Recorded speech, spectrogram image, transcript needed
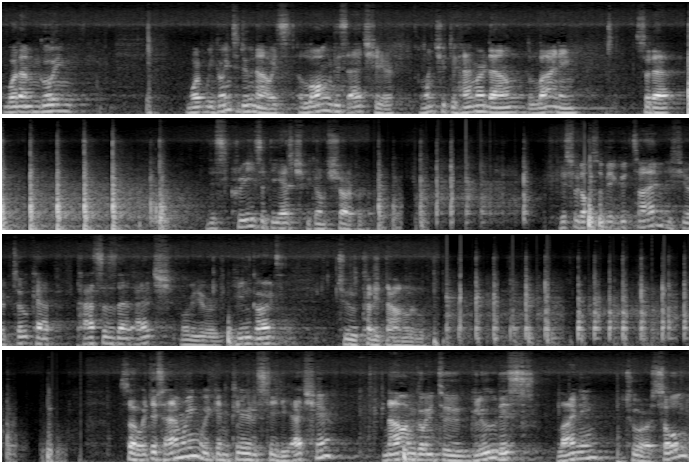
What I'm going, what we're going to do now is along this edge here, I want you to hammer down the lining so that this crease at the edge becomes sharper. This would also be a good time if your toe cap passes that edge or your heel guard to cut it down a little. So with this hammering we can clearly see the edge here. Now I'm going to glue this lining to our sole.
